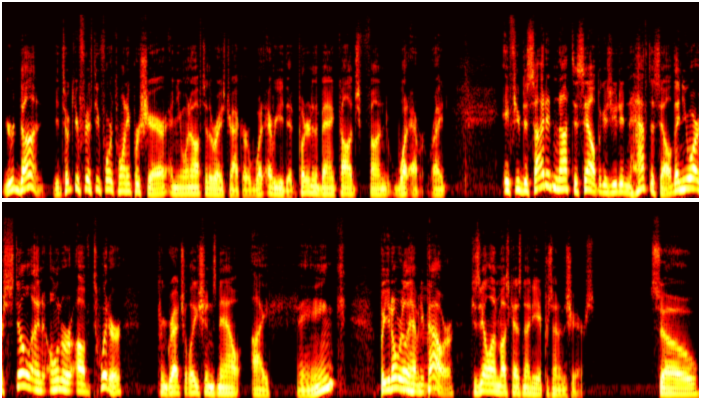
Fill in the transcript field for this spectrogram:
you're done. You took your 54.20 per share and you went off to the racetrack or whatever you did. Put it in the bank, college fund, whatever, right? If you decided not to sell because you didn't have to sell, then you are still an owner of Twitter. Congratulations now, I think. But you don't really have any mm-hmm. power because Elon Musk has 98% of the shares. So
